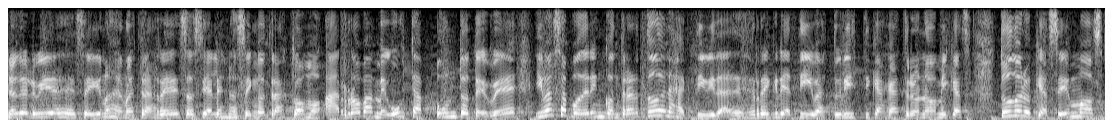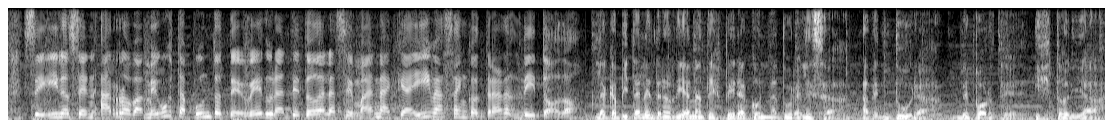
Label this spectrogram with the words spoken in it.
No te olvides de seguirnos en nuestras redes sociales, nos encontrás como arroba megusta.tv y vas a poder encontrar todas las actividades recreativas, turísticas, gastronómicas, todo lo que hacemos, seguinos en arroba megusta.tv durante toda la semana que ahí vas a encontrar de todo. La capital entrerriana te espera con naturaleza, aventura, deporte, historia,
